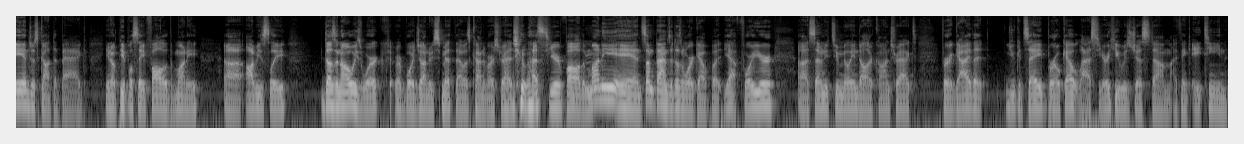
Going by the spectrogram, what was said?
and just got the bag. You know, people say follow the money. Uh obviously doesn't always work. Our boy Jonnu Smith, that was kind of our strategy last year. Follow the money, and sometimes it doesn't work out. But yeah, four year, uh, $72 million contract for a guy that you could say broke out last year. He was just, um, I think, 18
